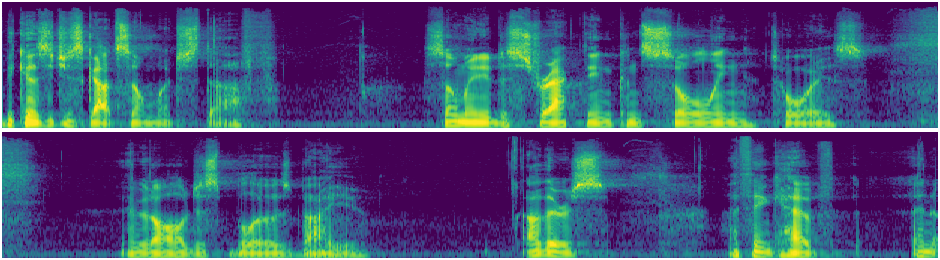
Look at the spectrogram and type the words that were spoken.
because you just got so much stuff. So many distracting, consoling toys, and it all just blows by you. Others, I think, have an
